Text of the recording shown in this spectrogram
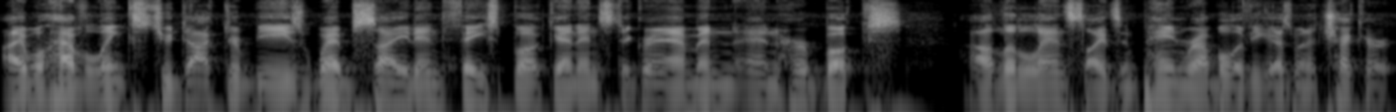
I will have links to Dr. B's website and Facebook and Instagram and, and her books, uh, Little Landslides and Pain Rebel. If you guys want to check her,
